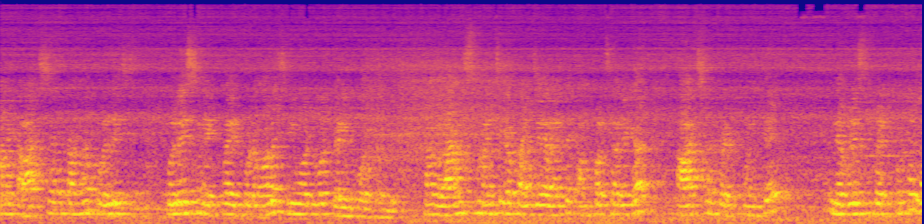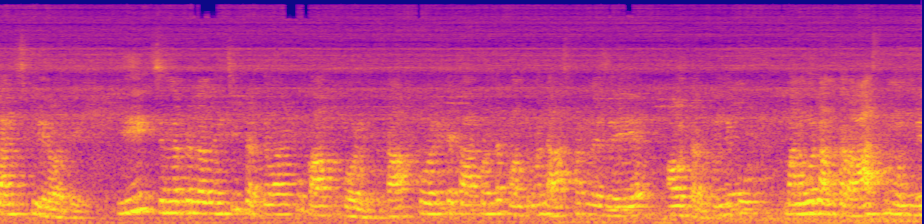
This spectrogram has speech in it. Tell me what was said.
మనకి ఆక్సిజన్ కన్నా పొల్యూషన్ పొల్యూషన్ ఎక్కువ అయిపోవడం వల్ల సీఓటీ కూడా పెరిగిపోతుంది. మన లంగ్స్ మంచిగా పనిచేయాలంటే కంపల్సరీగా ఆక్సిజన్ పెట్టుకుంటే నెబులేషన్ పెట్టుకుంటే లంగ్స్ క్లియర్ అవుతాయి. ఇది చిన్నపిల్లల నుంచి పెద్దవాళ్ళకి కాపు కోలిక కాపు కాకుండా కొంతమంది హాస్పిటలైజ్ అయ్యే అవుతారు. ఎందుకు? మన ఊళ్ళో అంత ఆస్తం ఉంది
